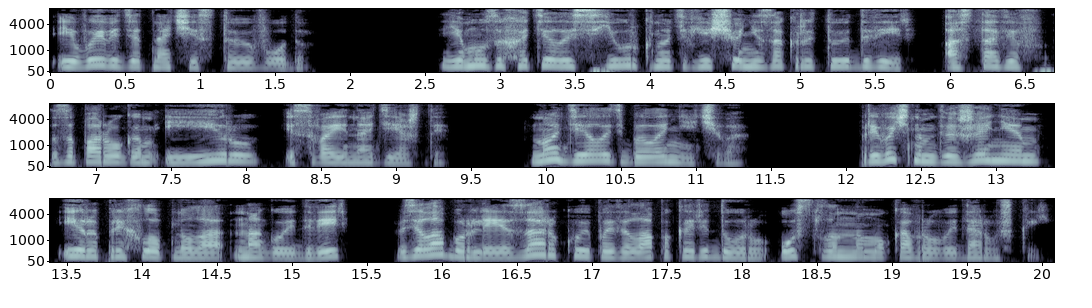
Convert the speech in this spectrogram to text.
и выведет на чистую воду. Ему захотелось юркнуть в еще не закрытую дверь, оставив за порогом и Иру, и свои надежды. Но делать было нечего. Привычным движением Ира прихлопнула ногой дверь, взяла Бурлея за руку и повела по коридору, устланному ковровой дорожкой.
